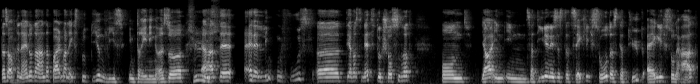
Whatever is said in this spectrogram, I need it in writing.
dass er auch den ein oder anderen Ball mal explodieren ließ im Training. Also Tschüss. er hatte einen linken Fuß, äh, der was nicht durchschossen hat. Und ja, in, in Sardinien ist es tatsächlich so, dass der Typ eigentlich so eine Art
